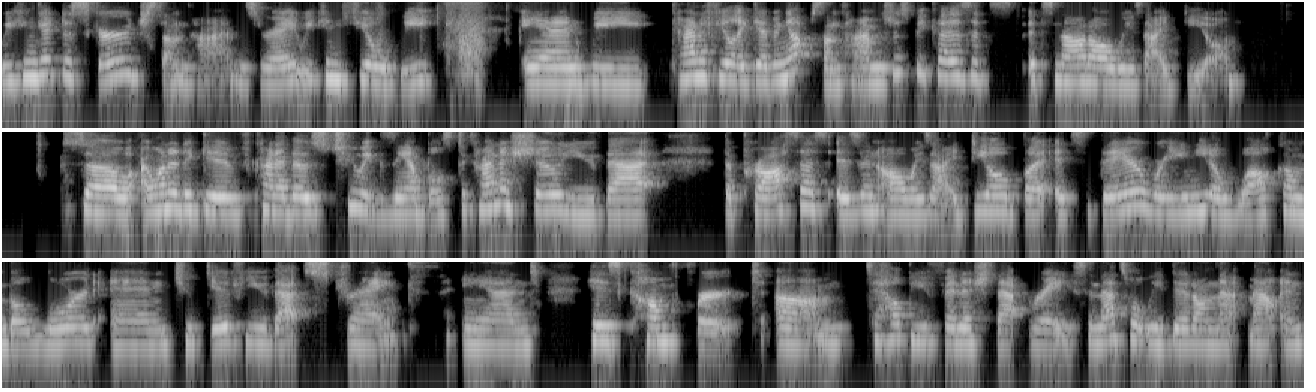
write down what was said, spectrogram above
We can get discouraged sometimes, right? We can feel weak and we kind of feel like giving up sometimes just because it's it's not always ideal so I wanted to give kind of those two examples to kind of show you that the process isn't always ideal, but it's there where you need to welcome the Lord in to give you that strength and His comfort um, to help you finish that race. And that's what we did on that mountain.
